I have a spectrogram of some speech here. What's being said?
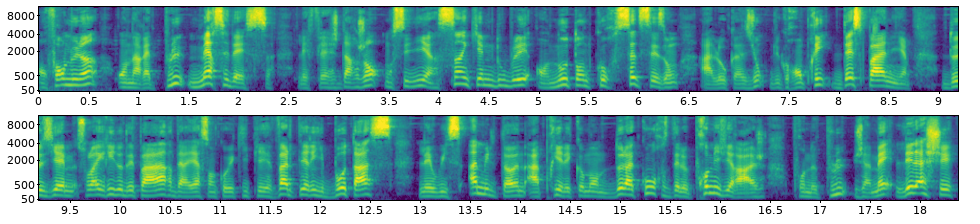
En Formule 1, on n'arrête plus Mercedes. Les Flèches d'Argent ont signé un cinquième doublé en autant de courses cette saison à l'occasion du Grand Prix d'Espagne. Deuxième sur la grille de départ, derrière son coéquipier Valtteri Bottas, Lewis Hamilton a pris les commandes de la course dès le premier virage pour ne plus jamais les lâcher.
